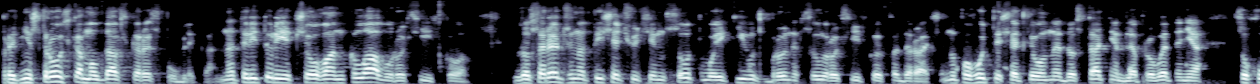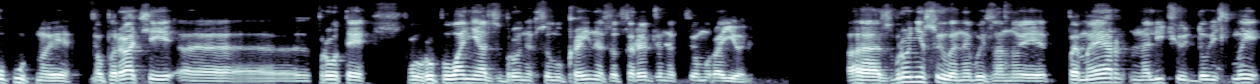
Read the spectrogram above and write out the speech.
Придністровська Молдавська Республіка. На території цього анклаву російського зосереджено 1700 вояків Збройних сил Російської Федерації. Ну погодьтеся, цього недостатньо для проведення сухопутної операції е, проти угрупування збройних сил України, зосереджених в цьому районі. Е, Збройні сили невизнаної ПМР налічують до вісьми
